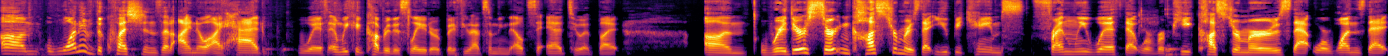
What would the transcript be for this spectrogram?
um, one of the questions that I know I had with, and we could cover this later, but if you have something else to add to it, but um, were there certain customers that you became friendly with that were repeat customers that were ones that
